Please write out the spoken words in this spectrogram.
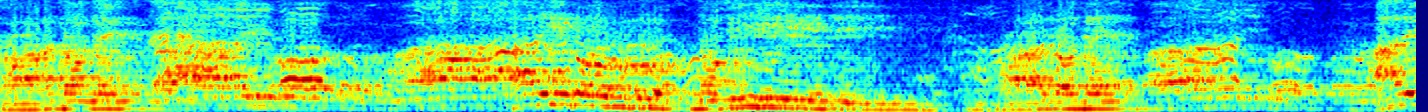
সাধনে। পাইব নবী সাধনে। আরে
